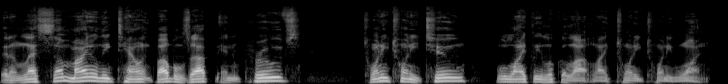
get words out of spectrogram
that unless some minor league talent bubbles up and improves, 2022 will likely look a lot like 2021.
